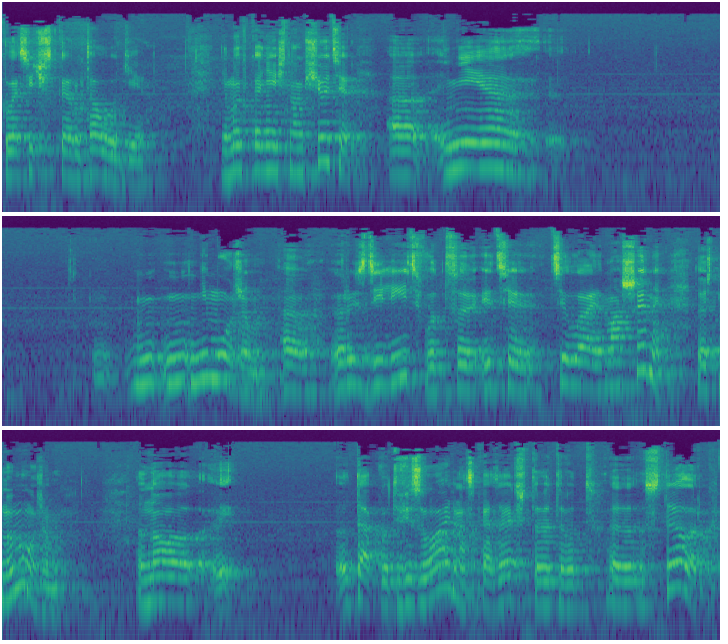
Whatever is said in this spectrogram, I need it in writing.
классической антологии. И мы в конечном счете не не можем э, разделить вот э, эти тела и машины, то есть мы можем, но э, так вот визуально сказать, что это вот Стелларк,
